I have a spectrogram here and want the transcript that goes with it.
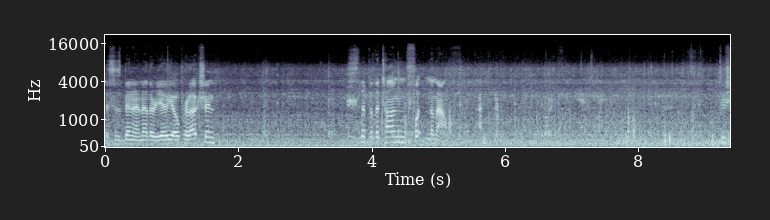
This has been another yo-yo production. Slip of the tongue, foot in the mouth. Touche.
